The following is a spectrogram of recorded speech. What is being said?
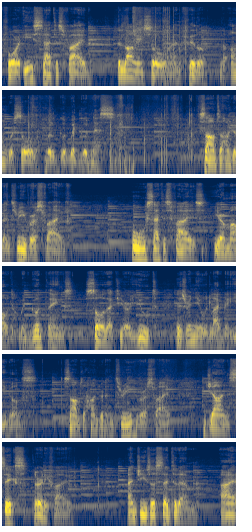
For he satisfied the longing soul and fill the hungry soul with, good, with goodness. Psalms 103, verse 5 Who satisfies your mouth with good things, so that your youth is renewed like the eagles. Psalms 103, verse 5. John 6, 35. And Jesus said to them, I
